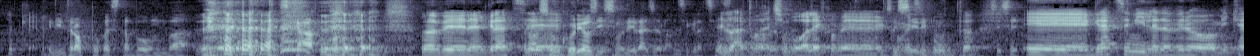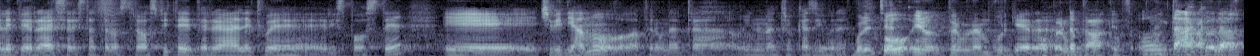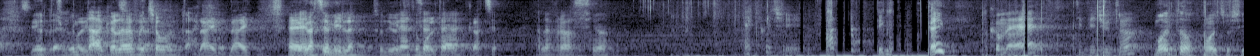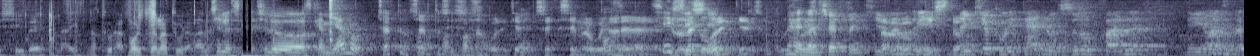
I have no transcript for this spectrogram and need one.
Ok. Quindi droppo questa bomba e, e scappo. Va bene, grazie. Però sono curiosissimo di leggerlo, anzi grazie mille. Esatto, non beh, ci vuole come, Sì, come sì, spunto. Sì, sì. E grazie mille davvero Michele per essere stato nostro ospite e per eh, le tue risposte e ci vediamo per un'altra, in un'altra occasione. Volentieri. O in- per un hamburger. O per un taco. O un taco da, Sì, da te. Un taco, allora facciamo un taco. Dai, dai. Eh, Grazie. grazie mille, sono divertito Grazie molto. Grazie. Alla prossima. Eccoci. Ok. Com'è? Ti è piaciuto? Molto, molto, sì, sì, beh, dai, natura- molto naturale. Ce lo, ce lo scambiamo? Certo, certo, sì, sì, posso- no, volentieri. Se, se me lo vuoi Fantastico. dare, Sì, io lo sì, leggo sì. volentieri, sono curioso. Beh, no, certo, anch'io. L'avevo visto. Anch'io come te non sono un fan dei romanzi, però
